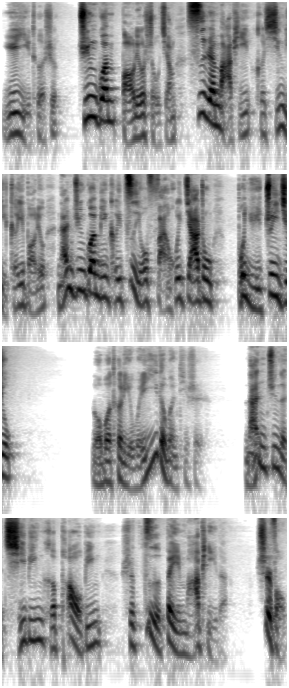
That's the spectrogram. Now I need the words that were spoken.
予以特赦。军官保留手枪、私人马匹和行李可以保留，南军官兵可以自由返回家中，不予追究。罗伯特里唯一的问题是，南军的骑兵和炮兵是自备马匹的，是否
